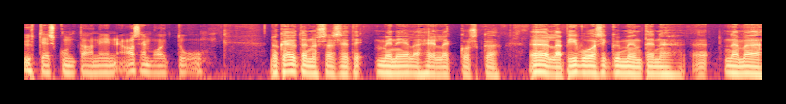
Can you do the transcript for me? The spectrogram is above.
yhteiskuntaan niin asemoituu? No käytännössä se menee lähelle, koska läpi vuosikymmenten nämä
